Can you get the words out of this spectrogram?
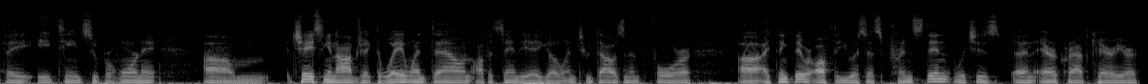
FA 18 Super Hornet um, chasing an object. The way it went down off of San Diego in 2004, uh, I think they were off the USS Princeton, which is an aircraft carrier,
